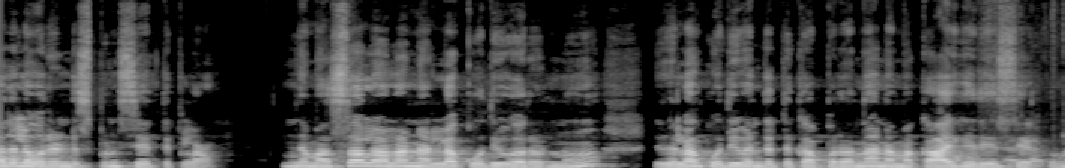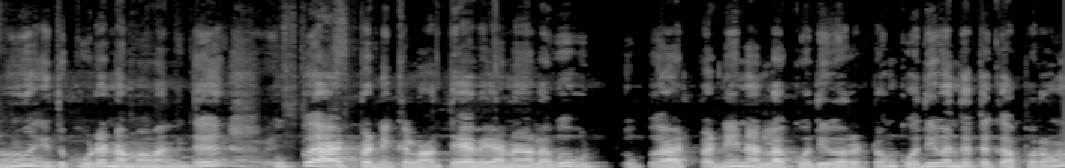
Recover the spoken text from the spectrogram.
அதில் ஒரு ரெண்டு ஸ்பூன் சேர்த்துக்கலாம். இந்த மசாலாலாம் நல்லா கொதி வரணும். இதெல்லாம் கொதி வந்ததுக்கு அப்புறம் தான் நம்ம காய்கறியை சேர்க்கணும். இது கூட நம்ம வந்து உப்பு ஆட் பண்ணிக்கலாம். தேவையான அளவு உப்பு ஆட் பண்ணி நல்லா கொதி வரட்டும். கொதி வந்ததுக்கு அப்புறம்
